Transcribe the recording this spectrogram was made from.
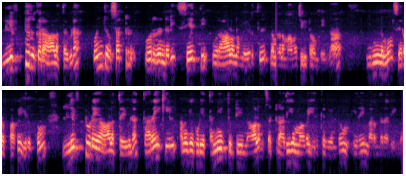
லிஃப்ட் இருக்கிற ஆழத்தை விட கொஞ்சம் சற்று ஒரு ரெண்டு அடி சேர்த்து ஒரு ஆழம் நம்ம எடுத்து நம்ம நம்ம அமைச்சுக்கிட்டோம் அப்படின்னா இன்னமும் சிறப்பாக இருக்கும். லிஃப்டுடைய ஆழத்தை விட தரை கீழ் அமைக்கக்கூடிய தண்ணீர் தொட்டியின் ஆழம் சற்று அதிகமாக இருக்க வேண்டும். இதை மறந்துடாதீங்க.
